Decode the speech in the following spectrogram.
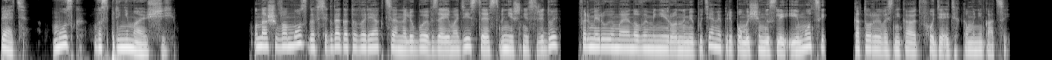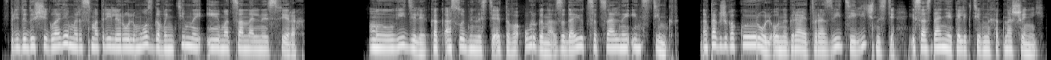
5. Мозг воспринимающий. У нашего мозга всегда готова реакция на любое взаимодействие с внешней средой, формируемая новыми нейронными путями при помощи мыслей и эмоций, которые возникают в ходе этих коммуникаций. В предыдущей главе мы рассмотрели роль мозга в интимной и эмоциональной сферах. Мы увидели, как особенности этого органа задают социальный инстинкт, а также какую роль он играет в развитии личности и создании коллективных отношений.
